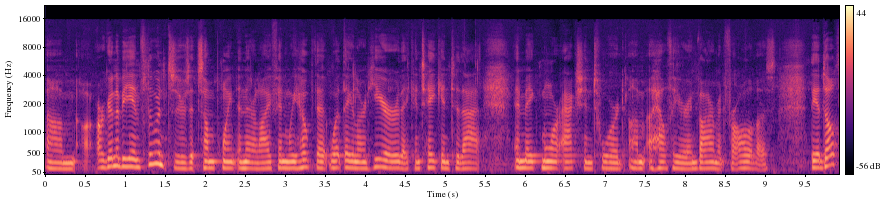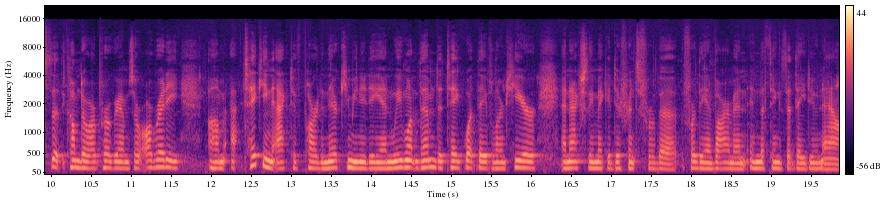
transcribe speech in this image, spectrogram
um, are going to be influencers at some point in their life, and we hope that what they learn here they can take into that that and make more action toward um, a healthier environment for all of us. The adults that come to our programs are already um, taking active part in their community, and we want them to take what they've learned here and actually make a difference for the for the environment in the things that they do now.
